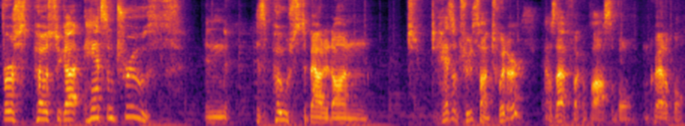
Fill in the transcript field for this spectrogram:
First post, we got Handsome Truth in his post about it on Handsome Truth on Twitter. How's that fucking possible? Incredible.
